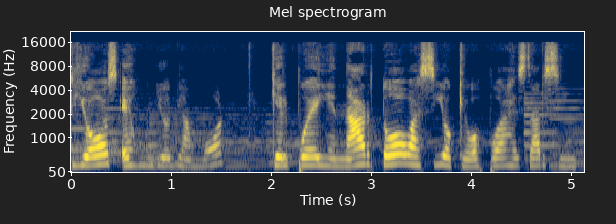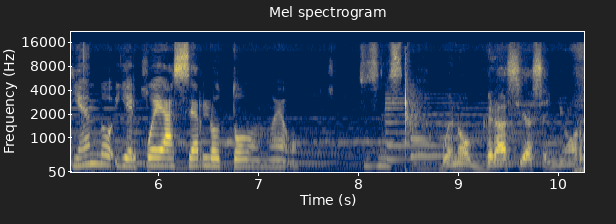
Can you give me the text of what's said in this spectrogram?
Dios es un Dios de amor que Él puede llenar todo vacío que vos puedas estar sintiendo y Él puede hacerlo todo nuevo. Entonces, bueno, gracias Señor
